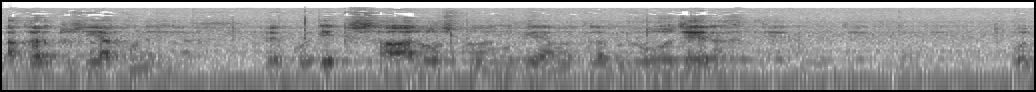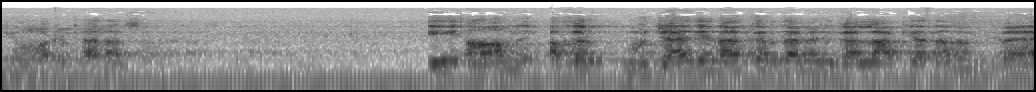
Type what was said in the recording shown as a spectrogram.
اگر تسی آکھو نا دیکھو ایک سال اس کو ہو گیا مطلب روزے رکھتے وہ دی عمر 18 سال یہ عام اگر مجاہدے نہ کردہ میں گل آ تھا آدا نا میں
